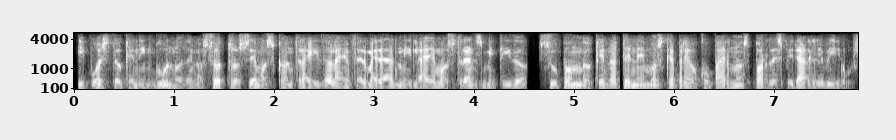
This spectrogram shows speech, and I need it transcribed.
Y puesto que ninguno de nosotros hemos contraído la enfermedad ni la hemos transmitido, supongo que no tenemos que preocuparnos por respirar el virus.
